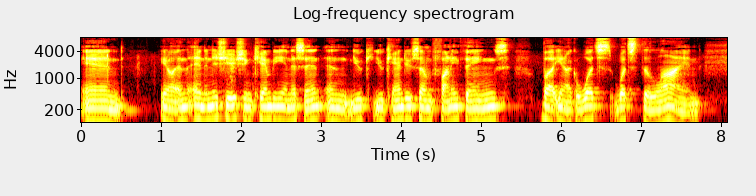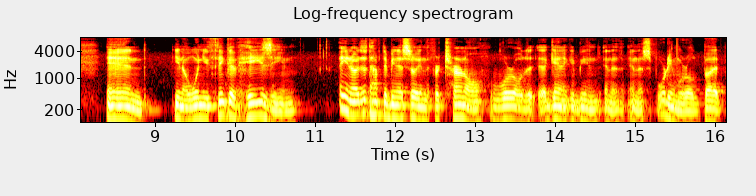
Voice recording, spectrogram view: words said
and you know, and, and initiation can be innocent, and you you can do some funny things, but you know, like what's what's the line? And you know, when you think of hazing, you know, it doesn't have to be necessarily in the fraternal world. Again, it can be in, in a in a sporting world. But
